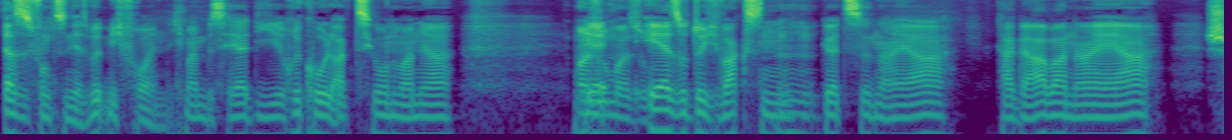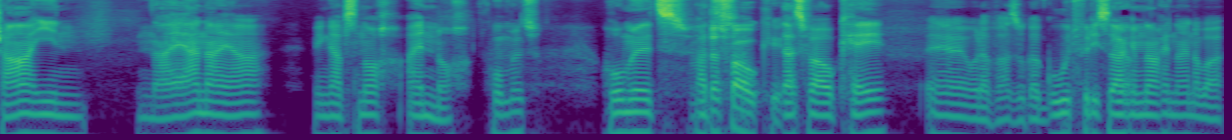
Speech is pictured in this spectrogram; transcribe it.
dass es funktioniert. Würde mich freuen. Ich meine, bisher die Rückholaktionen waren ja Mal eher, so, mal so. eher so durchwachsen. Mhm. Götze, naja. Kagawa, naja. Shahin, naja, naja. Wen gab's noch? Einen noch. Hummels. Hummels. Und das war okay. Das war okay. Äh, oder war sogar gut, würde ich sagen, Ja. im Nachhinein. Aber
